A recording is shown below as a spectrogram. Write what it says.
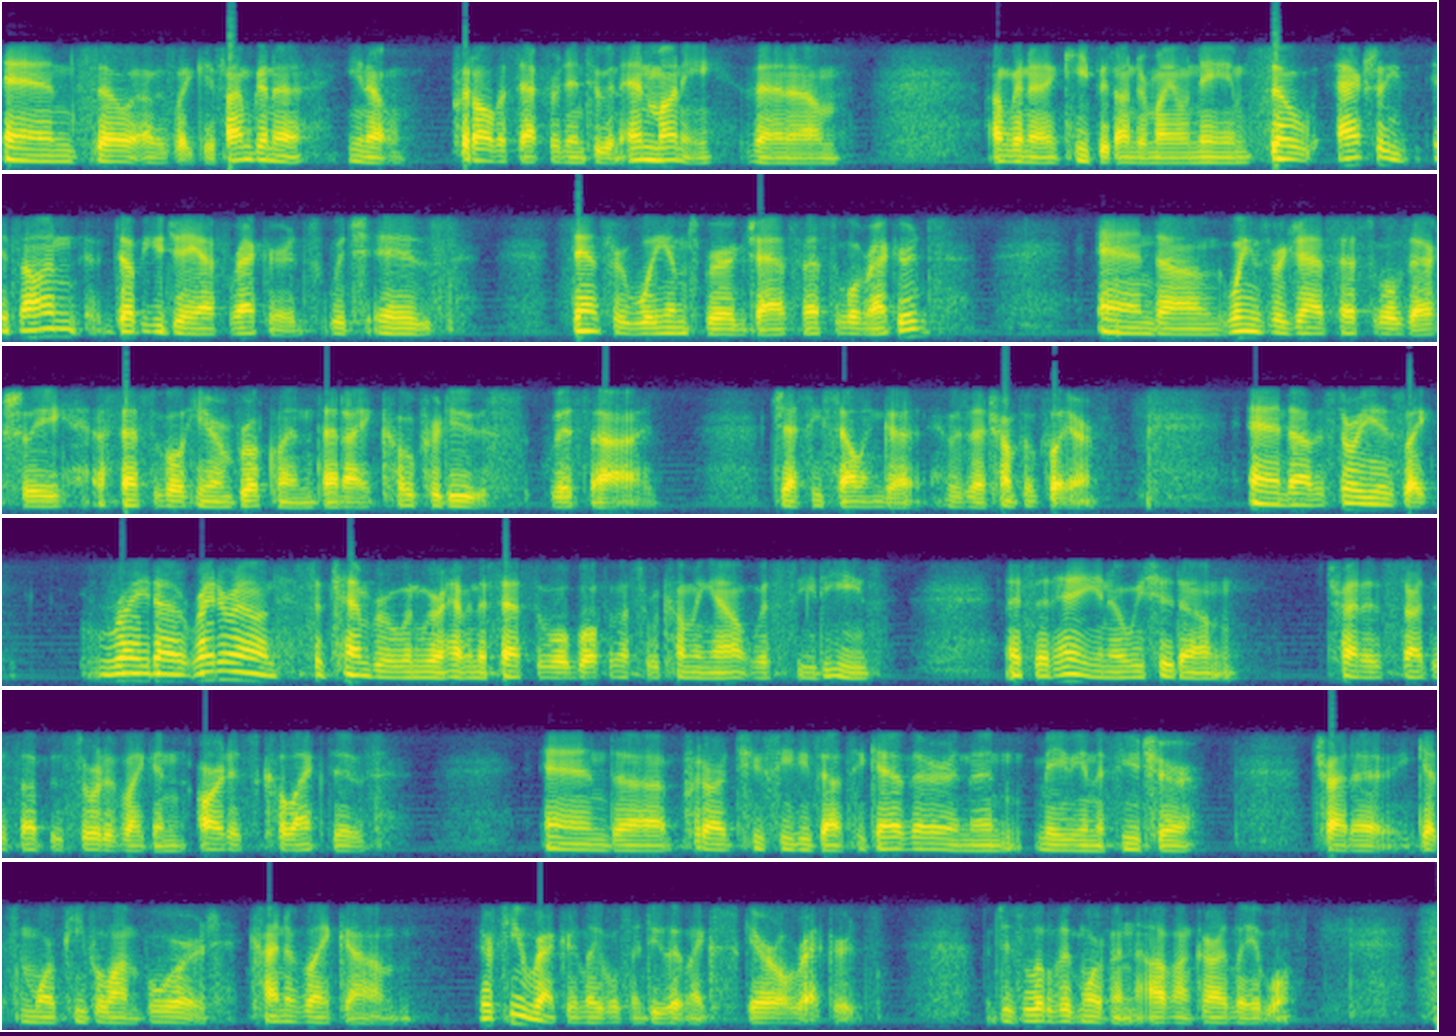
and so I was like, if I'm gonna you know put all this effort into it and money, then um I'm going to keep it under my own name. So actually, it's on WJF Records, which is stands for Williamsburg Jazz Festival Records. And um, Williamsburg Jazz Festival is actually a festival here in Brooklyn that I co-produce with uh, Jesse Selengut, who's a trumpet player. And uh, the story is like right uh, right around September when we were having the festival, both of us were coming out with CDs. I said, hey, you know, we should um, try to start this up as sort of like an artist collective and uh, put our two CDs out together, and then maybe in the future try to get some more people on board. Kind of like um, there are a few record labels that do that, like Scarrow Records, which is a little bit more of an avant-garde label.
